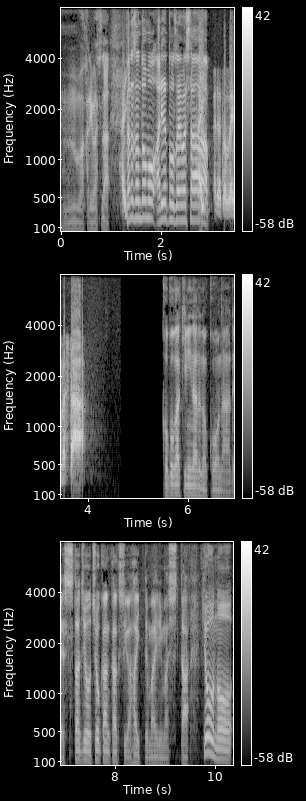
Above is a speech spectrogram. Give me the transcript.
うん、わかりました。はい神田さんどうもありがとうございました。ーはい、ありがとうございました。ここが気になるのコーナーです。スタジオ長官各紙が入ってまいりました。今日の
